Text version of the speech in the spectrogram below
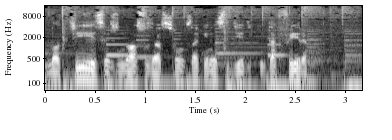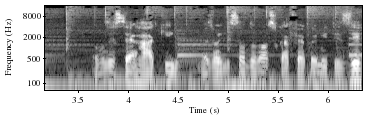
notícias, nossos assuntos aqui nesse dia de quinta-feira. Vamos encerrar aqui mais uma edição do nosso Café com a MTZ.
